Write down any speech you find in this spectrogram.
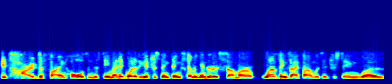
it's hard to find holes in this team. I think one of the interesting things coming into this summer, one of the things I found was interesting was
